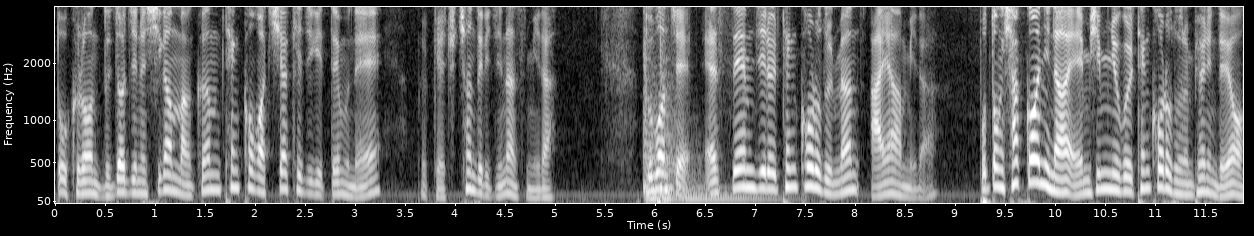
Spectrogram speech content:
또 그런 늦어지는 시간만큼 탱커가 취약해지기 때문에 그렇게 추천드리지는 않습니다. 두 번째, SMG를 탱커로 들면 아야 합니다. 보통 샷건이나 M16을 탱커로 두는 편인데요.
